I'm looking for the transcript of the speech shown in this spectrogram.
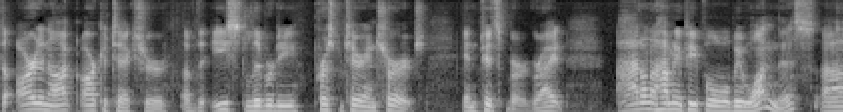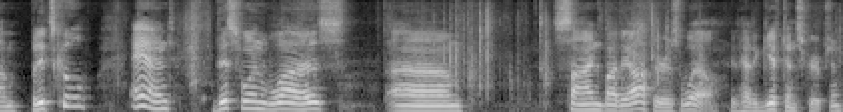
The art and architecture of the East Liberty Presbyterian Church in Pittsburgh, right? I don't know how many people will be wanting this, um, but it's cool. And this one was um, signed by the author as well. It had a gift inscription.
